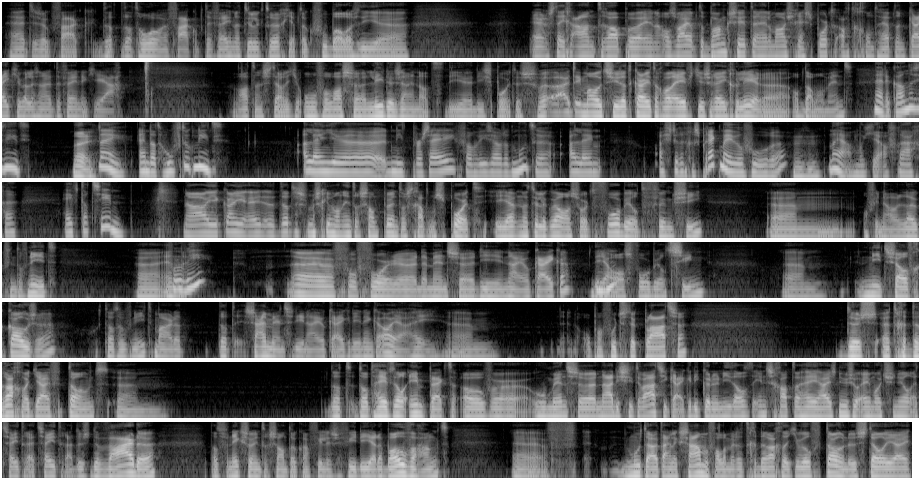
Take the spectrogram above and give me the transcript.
Het is ook vaak, dat, dat horen we vaak op tv natuurlijk terug. Je hebt ook voetballers die eh, ergens tegenaan trappen. En als wij op de bank zitten, helemaal als je geen sportachtergrond hebt, dan kijk je wel eens naar de tv en denk je, ja, wat een stelletje onvolwassen lieden zijn dat, die, eh, die sporters. Uit emotie, dat kan je toch wel eventjes reguleren eh, op dat moment. Nee, dat kan dus niet. Nee. Nee, en dat hoeft ook niet. Alleen je niet per se van wie zou dat moeten. Alleen als je er een gesprek mee wil voeren, Mhm. nou ja, moet je je afvragen: heeft dat zin? Nou, je kan je, eh, dat is misschien wel een interessant punt als het gaat om sport. Je hebt natuurlijk wel een soort voorbeeldfunctie. Ehm, of je nou leuk vindt of niet. Eh, en, Voor wie? Eh, voor voor eh, de mensen die naar jou kijken, die jou Mhm. als voorbeeld zien. Ehm, niet zelf gekozen, dat hoeft niet, maar dat, dat zijn mensen die naar jou kijken die denken: oh ja, hey, ehm, op een voetstuk plaatsen. Dus het gedrag wat jij vertoont, ehm, dat, dat heeft wel impact over hoe mensen naar die situatie kijken. Die kunnen niet altijd inschatten, hey, hij is nu zo emotioneel, et cetera, et cetera. Dus de waarde, dat vind ik zo interessant ook aan filosofie, die je daarboven hangt, eh, f- moet uiteindelijk samenvallen met het gedrag dat je wil vertonen. Dus stel jij,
